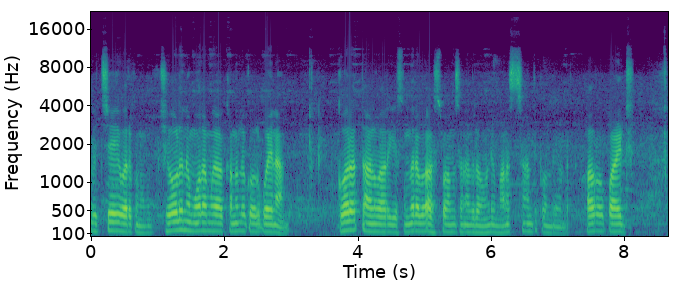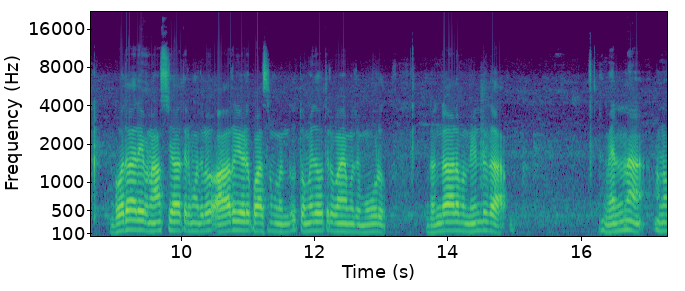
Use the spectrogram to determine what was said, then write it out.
విచ్చే వరకును చోళుని మూలంగా కన్నులు కోల్పోయిన కోరత్తాళ్ళ వారికి సుందరభాగస్వామి సన్నిధిలో ఉండి మనశ్శాంతి పొంది ఉండరు ఆరో పాయింట్. గోదావరి నాస్యా తిరుమతిలో ఆరు ఏడు పాసనములందు తొమ్మిదవ తిరువాయము మూడు గంగాళము నిండుగా వెన్నను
